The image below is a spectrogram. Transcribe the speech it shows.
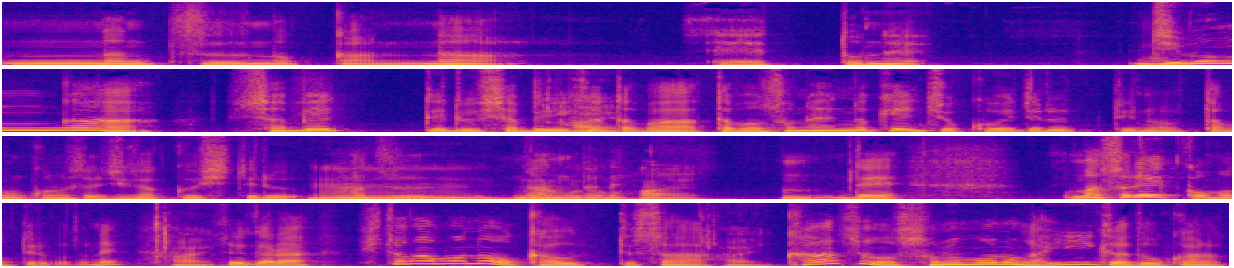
なんつうのかな。えー、っとね。自分が喋ってる喋り方は、はい、多分その辺の見地を超えてるっていうのを多分この人自覚してるはずなんだね。はい、でまあそれ一個思ってることね、はい、それから人が物を買うってさ、はい、必ずしもそのものがいいかどうか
